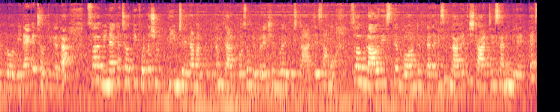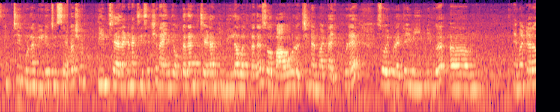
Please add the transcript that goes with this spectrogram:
ఇప్పుడు వినాయక చవితి కదా. So Vinayaka Chavithi photoshoot theme చేద్దాం అనుకుంటున్నాం. దానికోసం ప్రిపరేషన్ కూడా ఇప్పుడు స్టార్ట్ చేశాము. సో బ్లాగ్ తీస్తే బాగుంటుంది కదా అనేసి బ్లాగ్ అయితే స్టార్ట్ చేశాను. మీరైతే స్కిప్ చేయకుండా వీడియో చూసే ఫోటోషూట్ థీమ్ చేయాలంటే నాకు సి సెక్షన్ అయింది. ఒక్కదానికి చేయడానికి వీల్ అవ్వదు కదా. సో బావ కూడా వచ్చిందనమాట ఇప్పుడే. సో ఇప్పుడైతే ఈవినింగ్ um, ఏమంటారో?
